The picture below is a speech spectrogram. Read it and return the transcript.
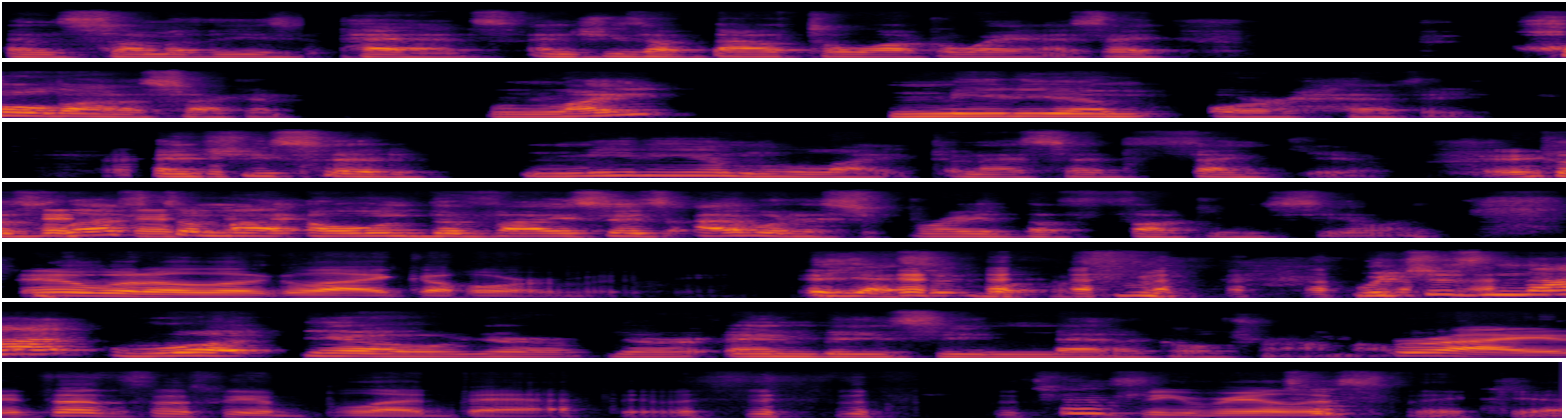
and some of these pads. And she's about to walk away. And I say, Hold on a second. Light, medium, or heavy? And she said, Medium light. And I said, Thank you. Because left to my own devices, I would have sprayed the fucking ceiling. it would have looked like a horror movie. Yes, it would. Which is not what you know your your NBC medical trauma. was. right. It's not supposed to be a bloodbath. It was just to Just- be realistic. yeah.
